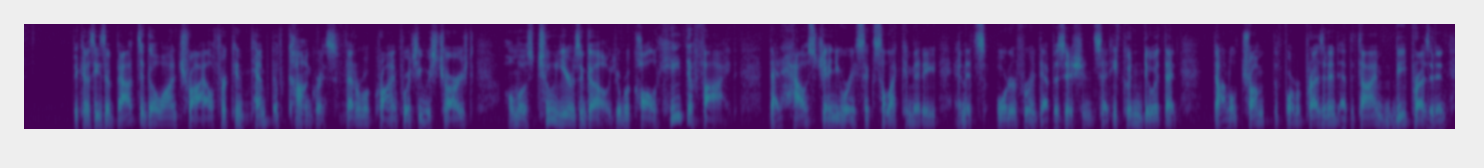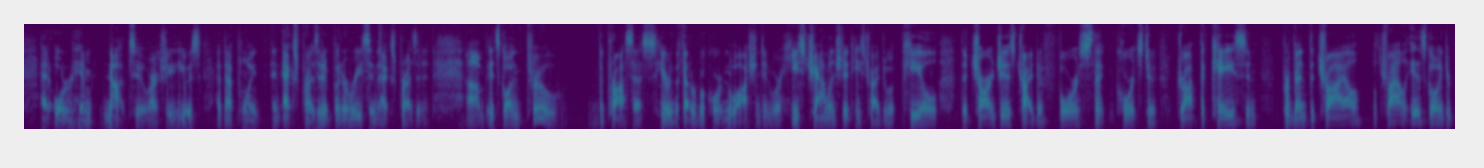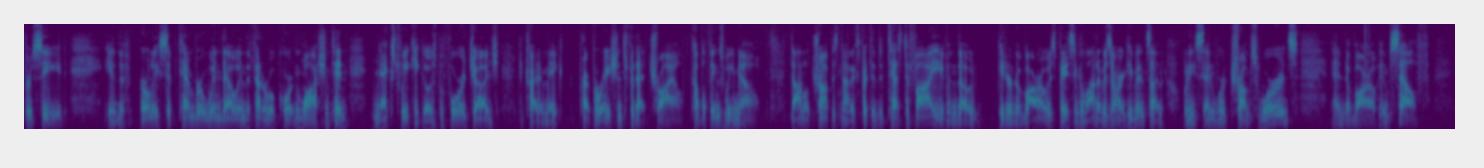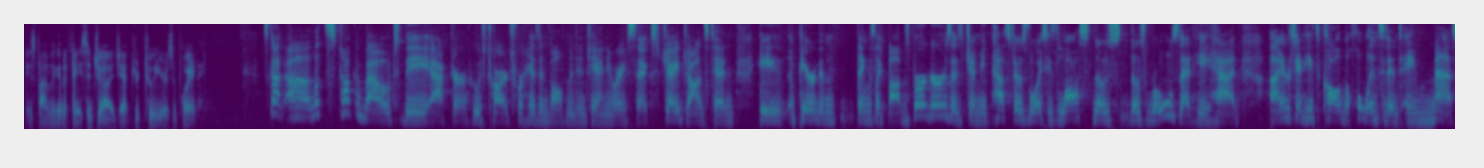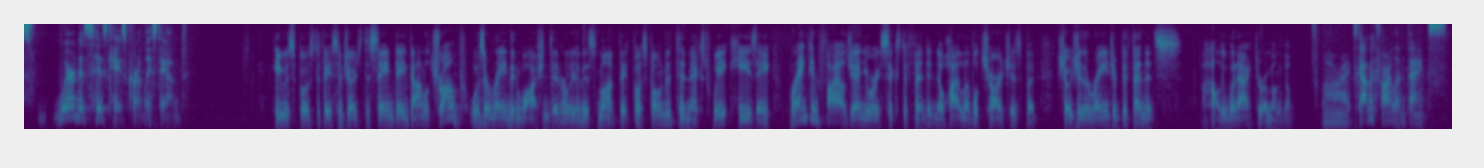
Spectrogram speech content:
because he's about to go on trial for contempt of Congress, federal crime for which he was charged almost two years ago. You'll recall he defied that House January 6 Select Committee and its order for a deposition, said he couldn't do it, that Donald Trump, the former president at the time, the president, had ordered him not to. Or actually, he was at that point an ex president, but a recent ex president. Um, it's gone through the process here in the federal court in Washington where he's challenged it. He's tried to appeal the charges, tried to force the courts to drop the case and prevent the trial. Well, trial is going to proceed in the early September window in the federal court in Washington. Next week, he goes before a judge to try to make preparations for that trial. A couple things we know. Donald Trump is not expected to testify, even though Peter Navarro is basing a lot of his arguments on what he said were Trump's words and Navarro himself is finally going to face a judge after two years of waiting. Scott, uh, let's talk about the actor who was charged for his involvement in January 6. Jay Johnston. He appeared in things like Bob's Burgers as Jimmy Pesto's voice. He's lost those those roles that he had. I understand he's called the whole incident a mess. Where does his case currently stand? He was supposed to face a judge the same day Donald Trump was arraigned in Washington earlier this month. They postponed it to next week. He is a rank and file January 6 defendant. No high level charges, but shows you the range of defendants, a Hollywood actor among them. All right. Scott MacFarlane, thanks.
